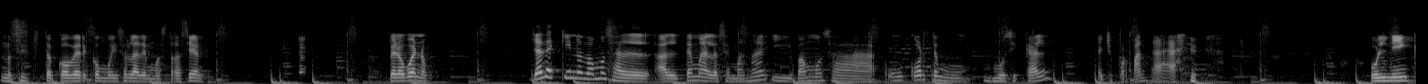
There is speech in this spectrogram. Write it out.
No sé si te tocó ver cómo hizo la demostración. Pero bueno, ya de aquí nos vamos al, al tema de la semana y vamos a un corte musical hecho por. Ah. un link,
